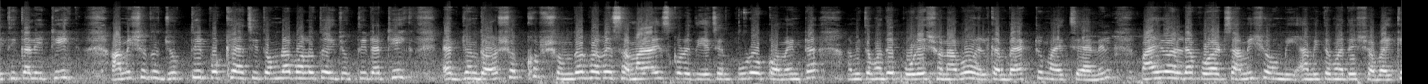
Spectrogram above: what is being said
এথিক্যালি ঠিক? আমি শুধু যুক্তির পক্ষে আছি, তোমরা বলো তো এই যুক্তিটা ঠিক? একজন দর্শক খুব সুন্দরভাবে সামারাইজ করে দিয়েছেন পুরো কমেন্টটা আমি তোমাদের পড়ে শোনাবো। Welcome back to my channel my world of words আমি সৌমি। আমি তোমাদের সবাইকে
